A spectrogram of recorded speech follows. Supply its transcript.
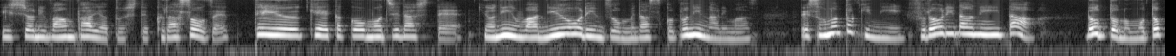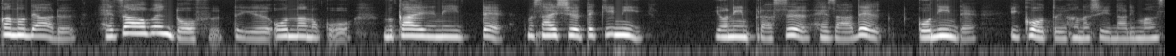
一緒にヴァンパイアとして暮らそうぜっていう計画を持ち出して4人はニューオーリンズを目指すことになります。でその時にフロリダにいたロッドの元カノであるヘザー・ウェンドーフっていう女の子を迎えに行ってまあ、最終的に4人プラスヘザーで5人で行こうという話になります。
